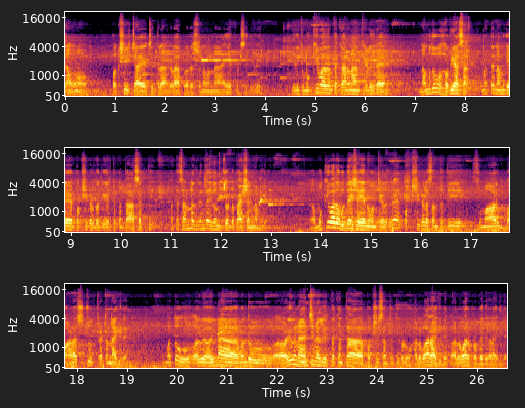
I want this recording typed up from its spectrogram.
ನಾವು ಪಕ್ಷಿ ಛಾಯಾಚಿತ್ರಗಳ ಪ್ರದರ್ಶನವನ್ನು ಏರ್ಪಡಿಸಿದ್ದೀವಿ. ಇದಕ್ಕೆ ಮುಖ್ಯವಾದಂಥ ಕಾರಣ ಅಂತ ಹೇಳಿದರೆ ನಮ್ಮದು ಹವ್ಯಾಸ, ಮತ್ತು ನಮಗೆ ಪಕ್ಷಿಗಳ ಬಗ್ಗೆ ಇರ್ತಕ್ಕಂಥ ಆಸಕ್ತಿ, ಮತ್ತು ಸಣ್ಣದರಿಂದ ಇದೊಂದು ದೊಡ್ಡ ಪ್ಯಾಷನ್ ನಮಗೆ. ಮುಖ್ಯವಾದ ಉದ್ದೇಶ ಏನು ಅಂತ ಹೇಳಿದ್ರೆ ಪಕ್ಷಿಗಳ ಸಂತತಿ ಸುಮಾರು ಭಾಳಷ್ಟು ಥ್ರೆಟನ್ ಆಗಿದೆ ಮತ್ತು ಅಳಿವಿನ ಒಂದು ಅಳಿವಿನ ಅಂಚಿನಲ್ಲಿರ್ತಕ್ಕಂಥ ಪಕ್ಷಿ ಸಂತತಿಗಳು ಹಲವಾರಾಗಿದೆ, ಹಲವಾರು ಪ್ರಭೇದಗಳಾಗಿದೆ.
